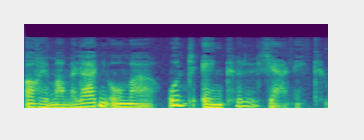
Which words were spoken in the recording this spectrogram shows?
eure Marmeladenoma und Enkel Janik.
